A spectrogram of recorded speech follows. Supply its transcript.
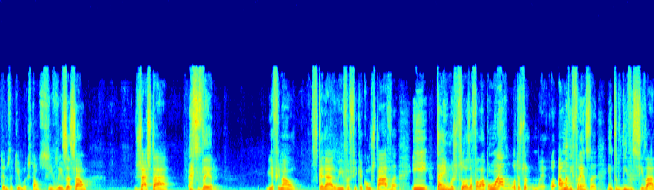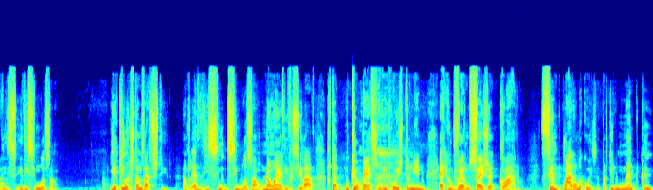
temos aqui uma questão de civilização, já está a ceder e afinal, se calhar o IVA fica como estava, e tem umas pessoas a falar para um lado, outras pessoas. Há uma diferença entre diversidade e diss- dissimulação. E aquilo a que estamos a assistir é é dissimulação, não é diversidade. Portanto, o que eu peço, e com isto termino, é que o governo seja claro. Sendo clara uma coisa, a partir do momento que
